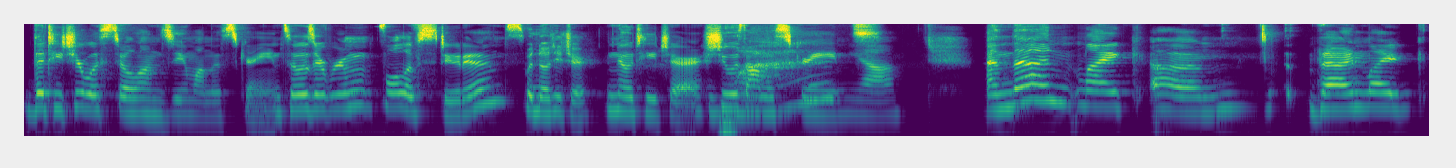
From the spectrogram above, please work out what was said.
the teacher was still on Zoom on the screen. So it was a room full of students, but no teacher. no teacher. She was on the screen, yeah. And then like um then like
